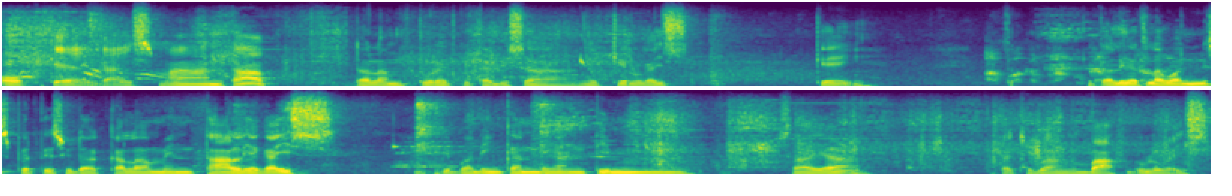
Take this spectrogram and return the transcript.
Oke guys. Mantap. Dalam turret kita bisa ngekill guys. Oke. Kita lihat lawan ini seperti sudah kalah mental ya guys dibandingkan dengan tim saya kita coba ngebuff dulu guys.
